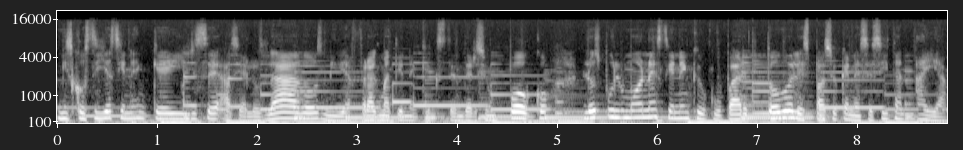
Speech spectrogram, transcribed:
mis costillas tienen que irse hacia los lados, mi diafragma tiene que extenderse un poco, los pulmones tienen que ocupar todo el espacio que necesitan. Ah, ya.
